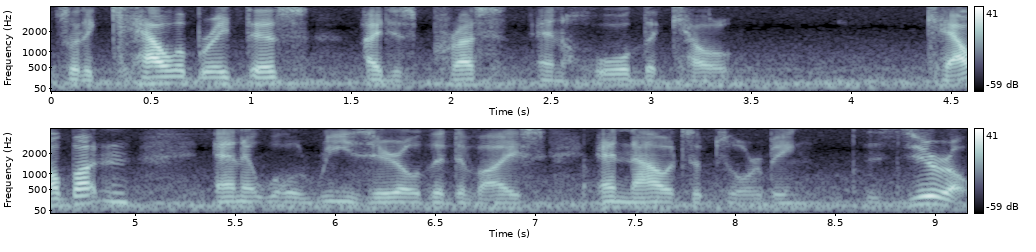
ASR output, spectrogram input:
So to calibrate this I just press and hold the cal, cal button and it will re-zero the device and now it's absorbing zero,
